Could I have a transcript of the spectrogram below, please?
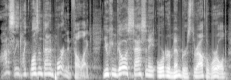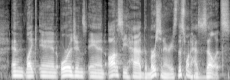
honestly, like, wasn't that important, it felt like. You can go assassinate Order members throughout the world, and like in Origins and Odyssey had the mercenaries, this one has zealots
